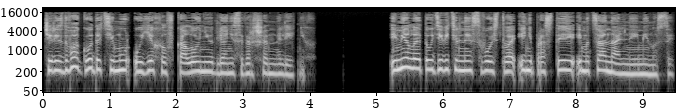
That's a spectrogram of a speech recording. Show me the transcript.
Через два года Тимур уехал в колонию для несовершеннолетних имело это удивительное свойство и непростые эмоциональные минусы.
